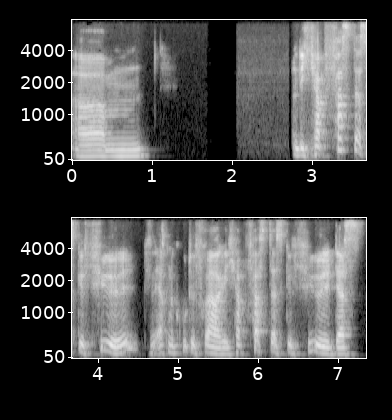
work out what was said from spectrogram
Ähm, und ich habe fast das Gefühl, das ist auch eine gute Frage, ich habe fast das Gefühl, dass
